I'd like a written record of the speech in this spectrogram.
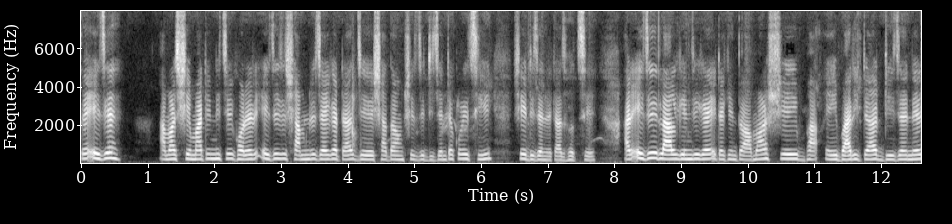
তো এই যে আমার সে মাটির নিচে ঘরের এই যে সামনের জায়গাটা, যে সাদা অংশের যে ডিজাইনটা করেছি, সেই ডিজাইনের কাজ হচ্ছে। আর এই যে লাল গেঞ্জি গায়ে, এটা কিন্তু আমার সেই এই বাড়িটার ডিজাইনের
